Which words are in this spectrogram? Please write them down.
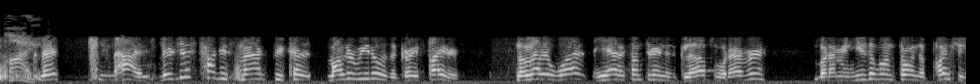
Hi. They're, hi. They're just talking smack because Margarito is a great fighter. No matter what, he had something in his gloves, whatever. But, I mean, he's the one throwing the punches.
